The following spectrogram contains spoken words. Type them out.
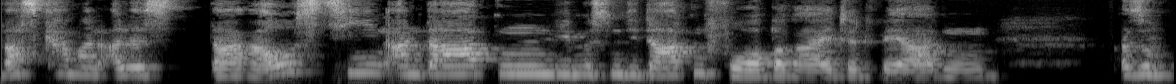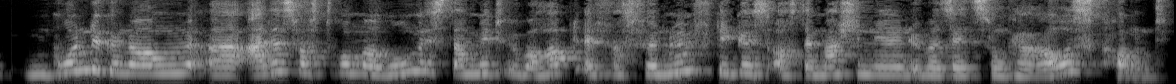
Was kann man alles da rausziehen an Daten? Wie müssen die Daten vorbereitet werden? Also im Grunde genommen äh, alles, was drumherum ist, damit überhaupt etwas Vernünftiges aus der maschinellen Übersetzung herauskommt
